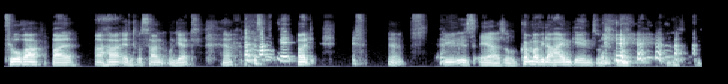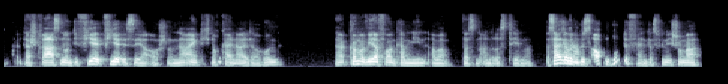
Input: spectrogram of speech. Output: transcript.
Flora, Ball, aha, interessant. Und jetzt? Ja. nee. Aber die, ja, die ist eher so, können wir wieder heimgehen? So der Straßen und die vier, vier ist sie ja auch schon, ne? eigentlich noch kein alter Hund. Da kommen wir wieder vor den Kamin, aber das ist ein anderes Thema. Das heißt genau. aber, du bist auch ein Hundefan, das finde ich schon mal,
